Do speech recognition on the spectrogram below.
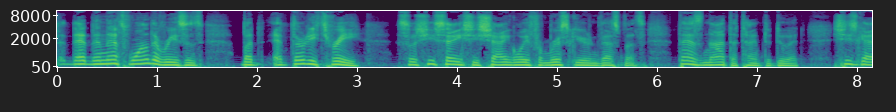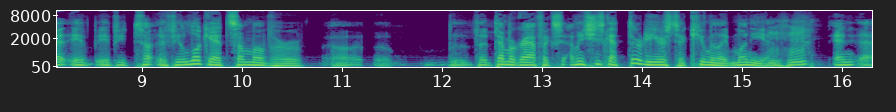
Th- That, and that's one of the reasons. But at 33, so she's saying she's shying away from riskier investments. That is not the time to do it. She's got if if you t- if you look at some of her. Uh, the demographics. I mean, she's got 30 years to accumulate money in. And uh,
